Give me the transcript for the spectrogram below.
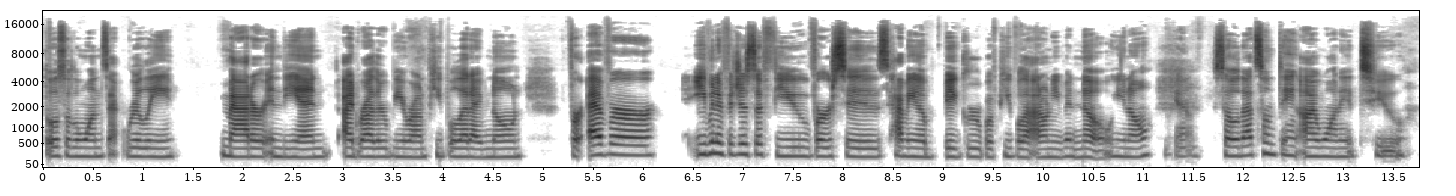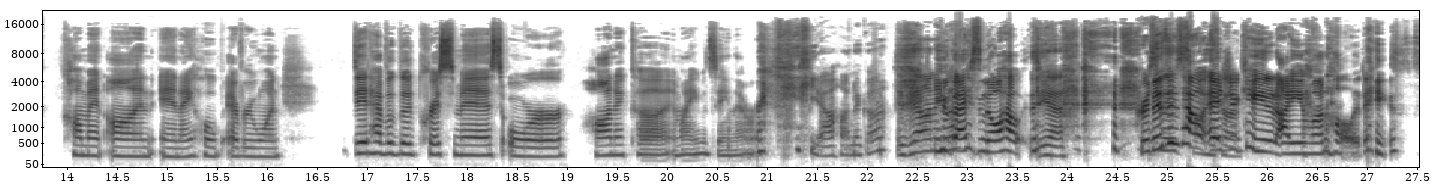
Those are the ones that really matter in the end. I'd rather be around people that I've known forever, even if it's just a few, versus having a big group of people that I don't even know, you know? Yeah. So that's something I wanted to comment on, and I hope everyone did have a good Christmas or Hanukkah. Am I even saying that right? yeah, Hanukkah. Is it Hanukkah? You guys know how. Yeah. Christmas, this is how Hanukkah. educated I am on holidays.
